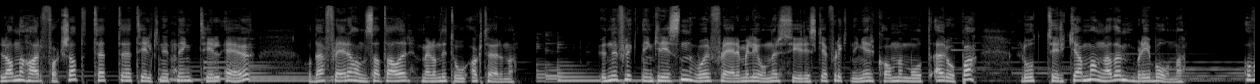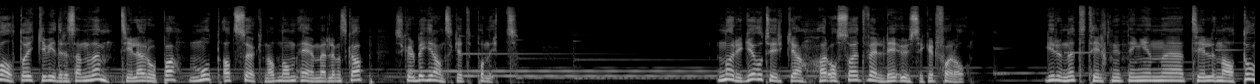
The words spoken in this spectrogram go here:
Landet har fortsatt tett tilknytning til EU, og det er flere handelsavtaler mellom de to aktørene. Under flyktningkrisen, hvor flere millioner syriske flyktninger kom mot Europa, lot Tyrkia mange av dem bli boende og valgte å ikke videresende dem til Europa mot at søknaden om EU-medlemskap skulle bli gransket på nytt. Norge og Tyrkia har også et veldig usikkert forhold. Grunnet tilknytningen til Nato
